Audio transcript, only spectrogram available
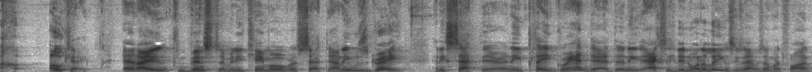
okay. And I convinced him, and he came over, sat down. He was great, and he sat there and he played granddad. And he actually he didn't want to leave because he was having so much fun.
